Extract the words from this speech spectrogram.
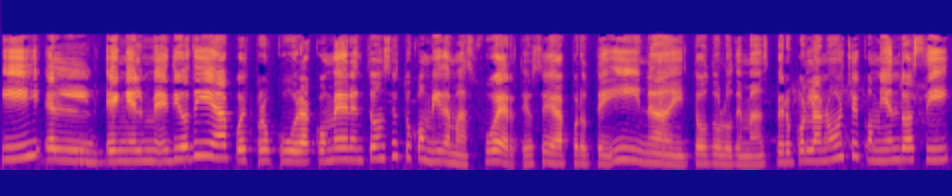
Y el, en el mediodía, pues procura comer entonces tu comida más fuerte, o sea, proteína y todo lo demás. Pero por la noche comiendo así,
